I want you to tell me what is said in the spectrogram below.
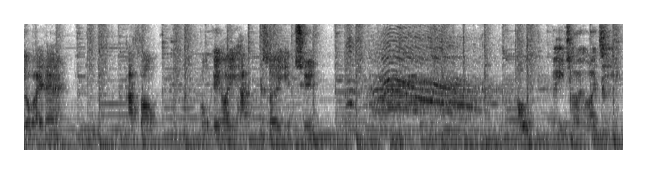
個位呢，黑方冇機可以行，所以認輸。好，比賽開始。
